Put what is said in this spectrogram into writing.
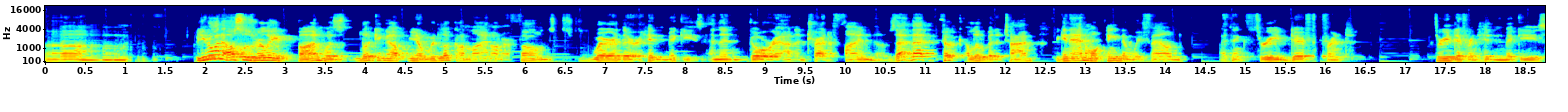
Um, you know what else was really fun was looking up. You know, we'd look online on our phones where there are hidden Mickey's, and then go around and try to find those. That that took a little bit of time. Again, Animal Kingdom, we found I think three different three different hidden Mickeys.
